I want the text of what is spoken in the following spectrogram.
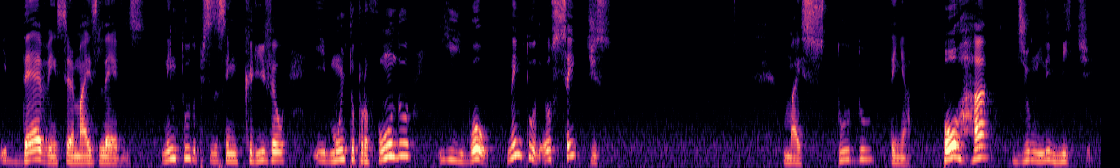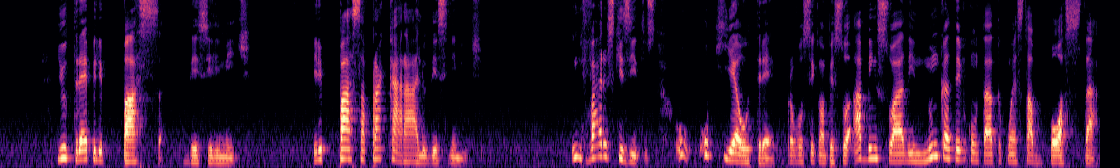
e devem ser mais leves. Nem tudo precisa ser incrível e muito profundo e uou, nem tudo. Eu sei disso. Mas tudo tem a porra de um limite. E o trap ele passa desse limite. Ele passa pra caralho desse limite. Em vários quesitos. O, o que é o trap? Pra você que é uma pessoa abençoada e nunca teve contato com esta bosta.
